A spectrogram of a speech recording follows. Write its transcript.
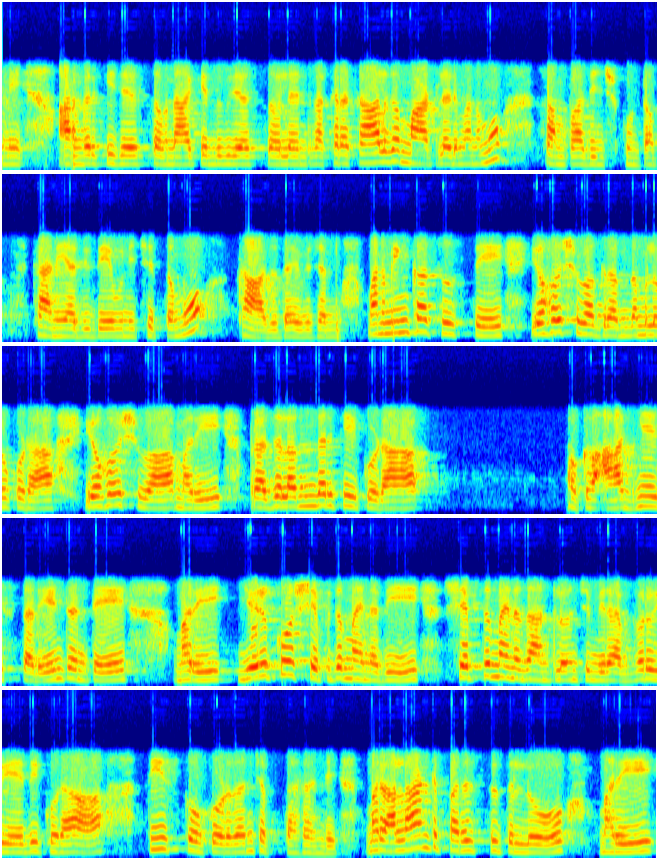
అని అందరికీ చేస్తాం. నాకెందుకు చేస్తావు లేని రకరకాలుగా మాట్లాడి మనము సంపాదించుకుంటాం. కానీ అది దేవుని చిత్తము కాదు దైవజన్మ. మనం ఇంకా చూస్తే యహోశివ గ్రంథంలో కూడా యహోశివ మరి ప్రజలందరికీ కూడా ఒక ఆజ్ఞ ఇస్తాడు ఏంటంటే మరి ఎరుకో శబ్దమైనది శబ్దమైన దాంట్లోంచి మీరు ఎవ్వరు ఏది కూడా తీసుకోకూడదని చెప్తారండి. మరి అలాంటి పరిస్థితుల్లో మరి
